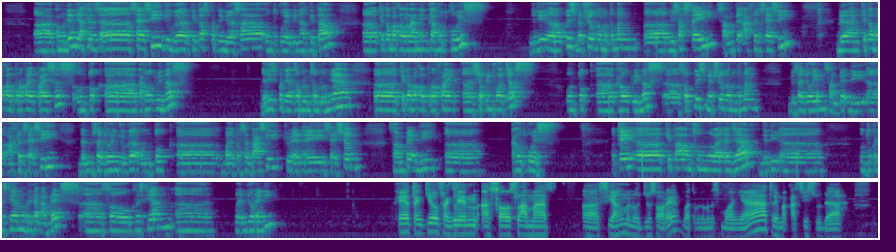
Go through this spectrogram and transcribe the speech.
Uh, kemudian di akhir sesi juga kita seperti biasa untuk webinar kita, uh, kita bakal running Kahoot quiz. Jadi uh, please make sure teman-teman uh, bisa stay sampai akhir sesi dan kita bakal provide prizes untuk uh, Kahoot winners. Jadi seperti yang sebelum-sebelumnya uh, kita bakal provide uh, shopping vouchers untuk uh, Kahoot winners. Uh, so please make sure teman-teman bisa join sampai di uh, akhir sesi dan bisa join juga untuk uh, by presentasi Q&A session sampai di uh, Kahoot quiz. Oke, okay, uh, kita langsung mulai aja. Jadi uh, untuk Christian memberikan updates. Uh, so Christian, uh, when you're ready. Oke, okay, thank you Franklin. So selamat uh, siang menuju sore buat teman-teman semuanya. Terima kasih sudah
